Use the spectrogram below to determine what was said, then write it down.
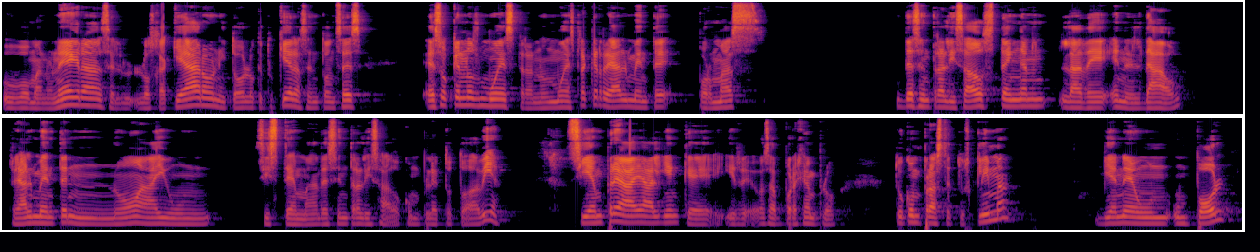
hubo mano negra, se los hackearon y todo lo que tú quieras. Entonces, ¿eso qué nos muestra? Nos muestra que realmente, por más descentralizados tengan la D en el DAO, realmente no hay un sistema descentralizado completo todavía. Siempre hay alguien que, o sea, por ejemplo, tú compraste tus clima, viene un, un poll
